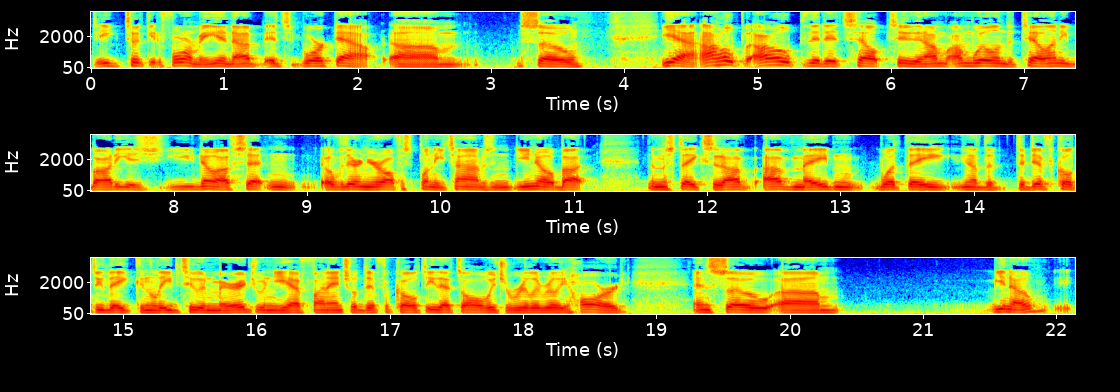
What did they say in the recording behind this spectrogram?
he took it for me, and I, it's worked out. Um, so, yeah, I hope I hope that it's helped too, and I'm I'm willing to tell anybody. As you know, I've sat in, over there in your office plenty of times, and you know about the mistakes that I've I've made and what they you know the the difficulty they can lead to in marriage when you have financial difficulty. That's always really really hard, and so. Um, you know, it,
